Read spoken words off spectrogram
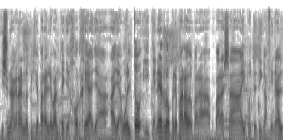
Y es una gran noticia para el Levante que Jorge haya, haya vuelto y tenerlo preparado para, para esa hipotética final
